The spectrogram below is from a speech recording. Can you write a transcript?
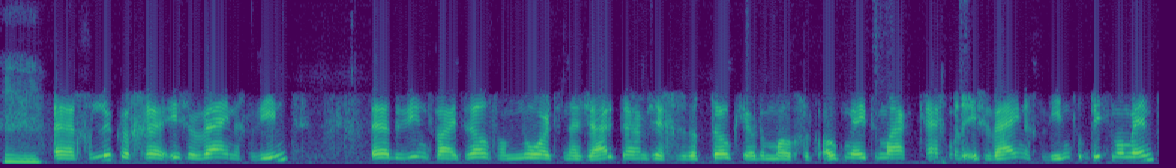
Mm. Uh, gelukkig uh, is er weinig wind. De wind waait wel van noord naar zuid. Daarom zeggen ze dat Tokio er mogelijk ook mee te maken krijgt. Maar er is weinig wind op dit moment.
